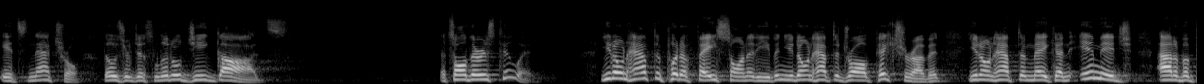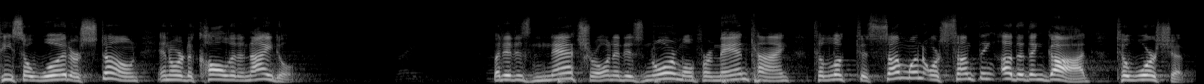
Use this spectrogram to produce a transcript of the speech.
It's natural. Those are just little g gods. That's all there is to it. You don't have to put a face on it, even. You don't have to draw a picture of it. You don't have to make an image out of a piece of wood or stone in order to call it an idol. But it is natural and it is normal for mankind to look to someone or something other than God to worship.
